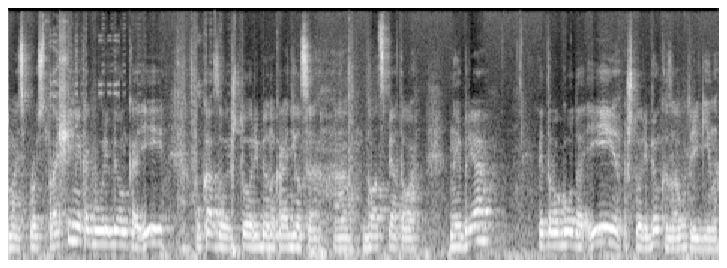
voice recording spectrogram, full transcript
Мать просит прощения как бы у ребенка и указывает, что ребенок родился 25 ноября этого года и что ребенка зовут Регина.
